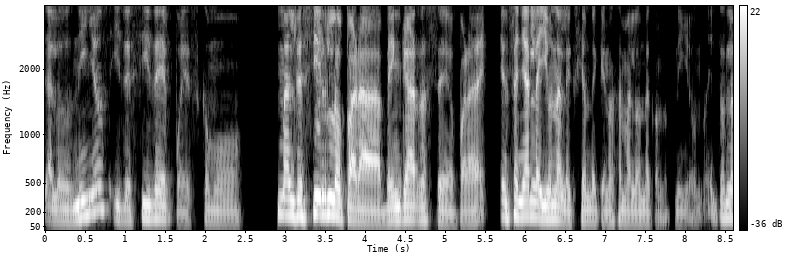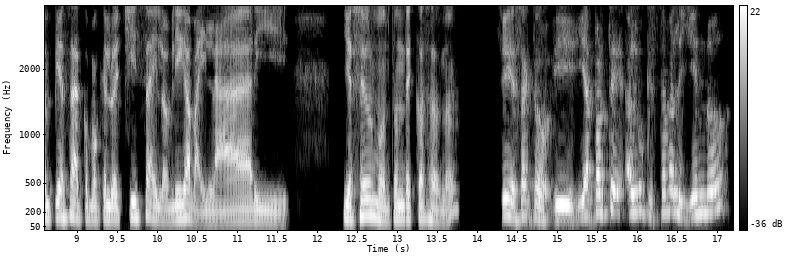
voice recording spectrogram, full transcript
a los niños y decide, pues, como maldecirlo para vengarse o para enseñarle ahí una lección de que no sea mala onda con los niños, ¿no? Entonces lo empieza como que lo hechiza y lo obliga a bailar y, y hacer un montón de cosas, ¿no? Sí, exacto. Y, y aparte, algo que estaba leyendo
